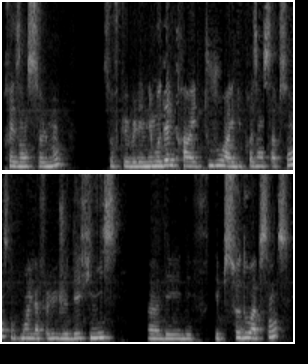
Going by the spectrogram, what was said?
présence seulement, sauf que les, modèles travaillent toujours avec du présence-absence, donc moi il a fallu que je définisse euh, des, pseudo-absences,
